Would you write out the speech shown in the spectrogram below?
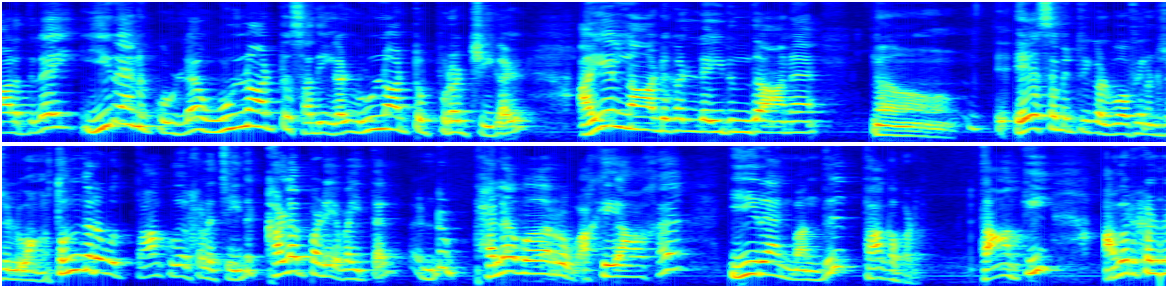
காலத்தில் ஈரானுக்குள்ள உள்நாட்டு சதிகள் உள்நாட்டு புரட்சிகள் அயல் நாடுகளில் இருந்தான ஏசமெட்ரிக்கல் ஓஃபியர் என்று சொல்லுவாங்க தொந்தரவு தாக்குதல்களை செய்து களப்படைய வைத்தல் என்று பலவேறு வகையாக ஈரான் வந்து தாக்கப்படும். தாக்கி அவர்கள்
